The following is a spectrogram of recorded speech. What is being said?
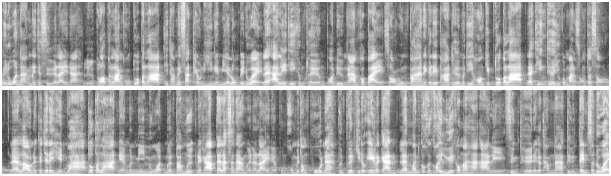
ไม่รู้ว่าหนังเนี่ยจะสื่ออะไรนะ หรือเพราะพลังของตัวประหลาดที่ทำให้สัตว์แถวนี้เนี่ยมีอารมณ์ไปด้วย และอาเลที่เคลิ้มๆพอดื่มน้ำเข้าไปสองลุงป้าเนี่ยก็ได้พาเธอมาที่ห้องเก็บตัวประหลาด และทิ้งเธออยู่กับมัน 2 ต่อ 2 และเราเนี่ยก็จะได้เห็นว่าตัวประหลาดเนี่ยมันมีหนวดเหมือนปลาหมึกนะครับแต่ลักษณะเหมือนอะไรเนี่ยผมคงไม่ต้องพูดนะ เพื่อนๆคิดเอาเองละกัน และมันก็ค่อยๆเลื้อยเข้ามาหาอาเลซึ่งเธอเนี่ยก็ทำหน้าตื่นเต้นซะด้วย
